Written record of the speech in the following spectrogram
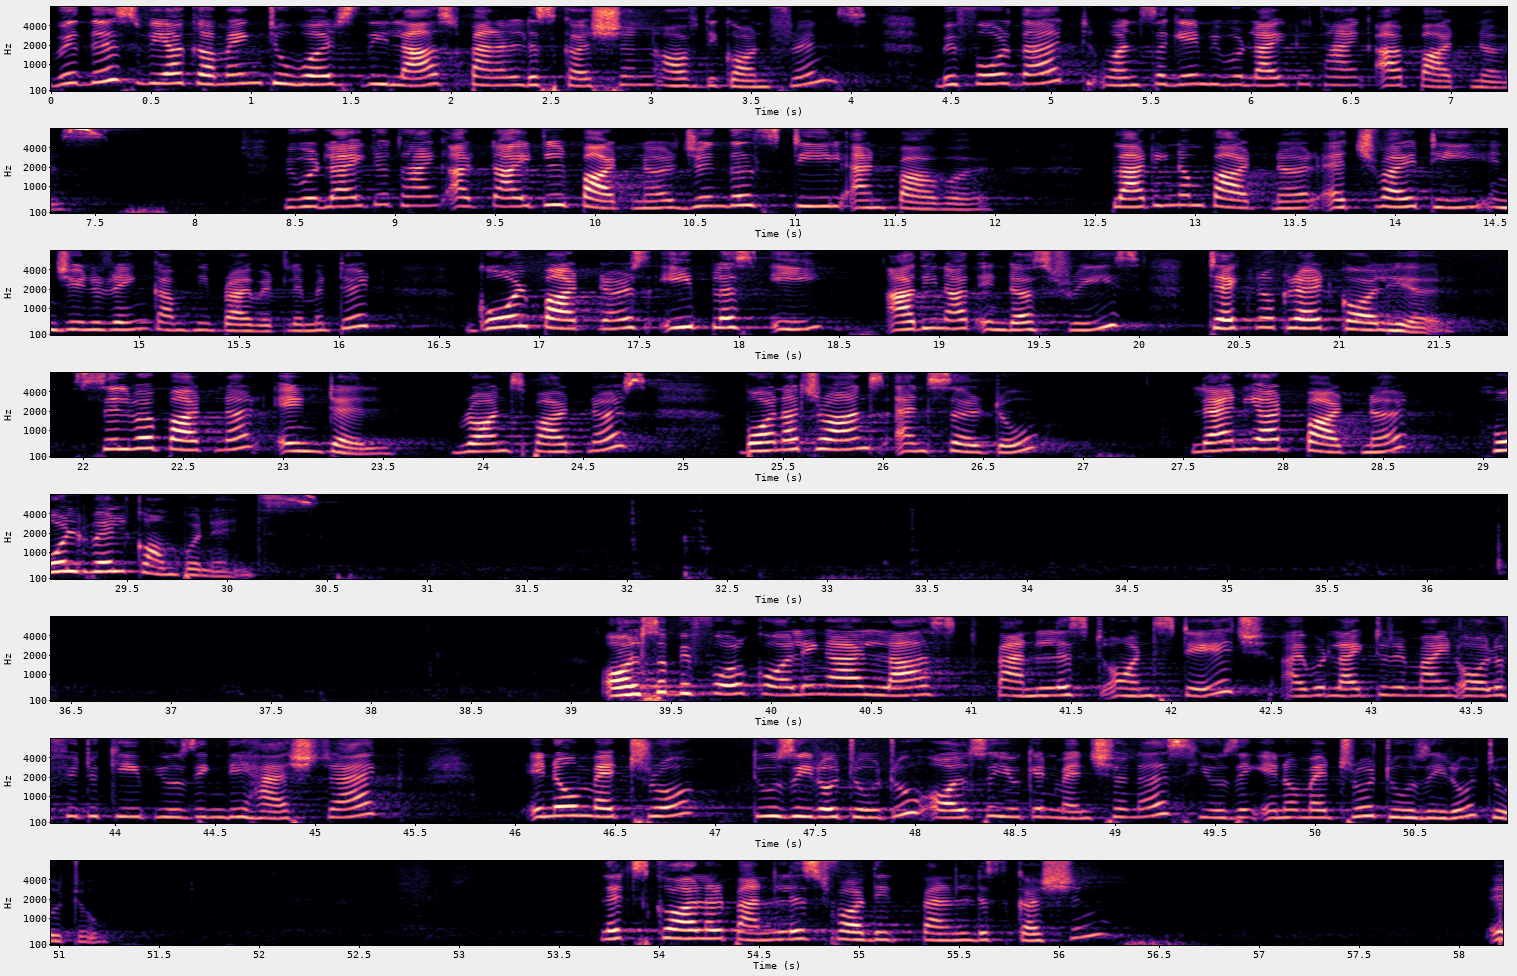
With this, we are coming towards the last panel discussion of the conference. Before that, once again, we would like to thank our partners. We would like to thank our title partner, Jindal Steel and Power, Platinum partner, HYT Engineering Company Private Limited, Gold partners, E plus E, Adinath Industries, Technocrat Call here, Silver partner, Intel, Bronze partners, Bonatrans and Certo, Lanyard partner, Holdwell Components. Also, before calling our last panelist on stage, I would like to remind all of you to keep using the hashtag InnoMetro2022. Also, you can mention us using InnoMetro2022. Let's call our panelists for the panel discussion.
